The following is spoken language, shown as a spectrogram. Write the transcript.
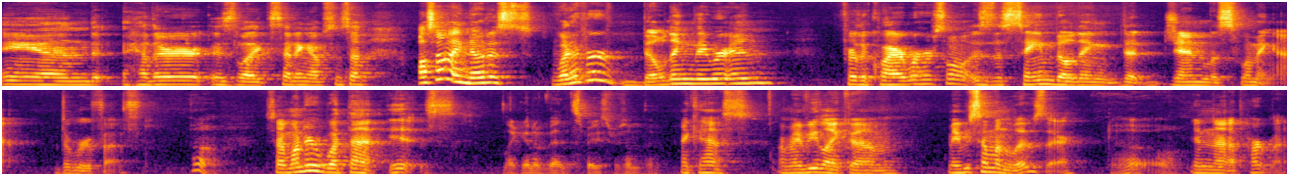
and Heather is like setting up some stuff. Also, I noticed whatever building they were in for the choir rehearsal is the same building that Jen was swimming at, the roof of. Oh, So I wonder what that is. like an event space or something. I guess, or maybe like um, maybe someone lives there Oh, in that apartment.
